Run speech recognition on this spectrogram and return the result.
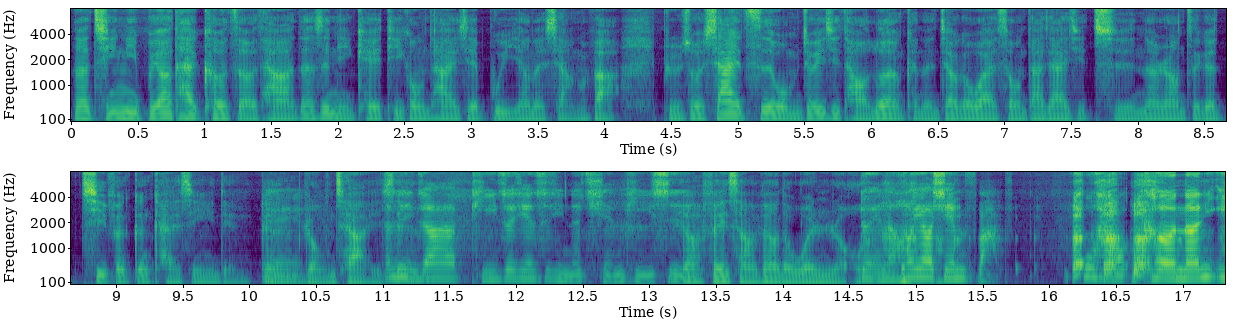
那请你不要太苛责他，但是你可以提供他一些不一样的想法，比如说下一次我们就一起讨论，可能叫个外送，大家一起吃，那让这个气氛更开心一点，更融洽一些。但是你知道，提这件事情的前提是要非常非常的温柔，对，然后要先把不好，可能疑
